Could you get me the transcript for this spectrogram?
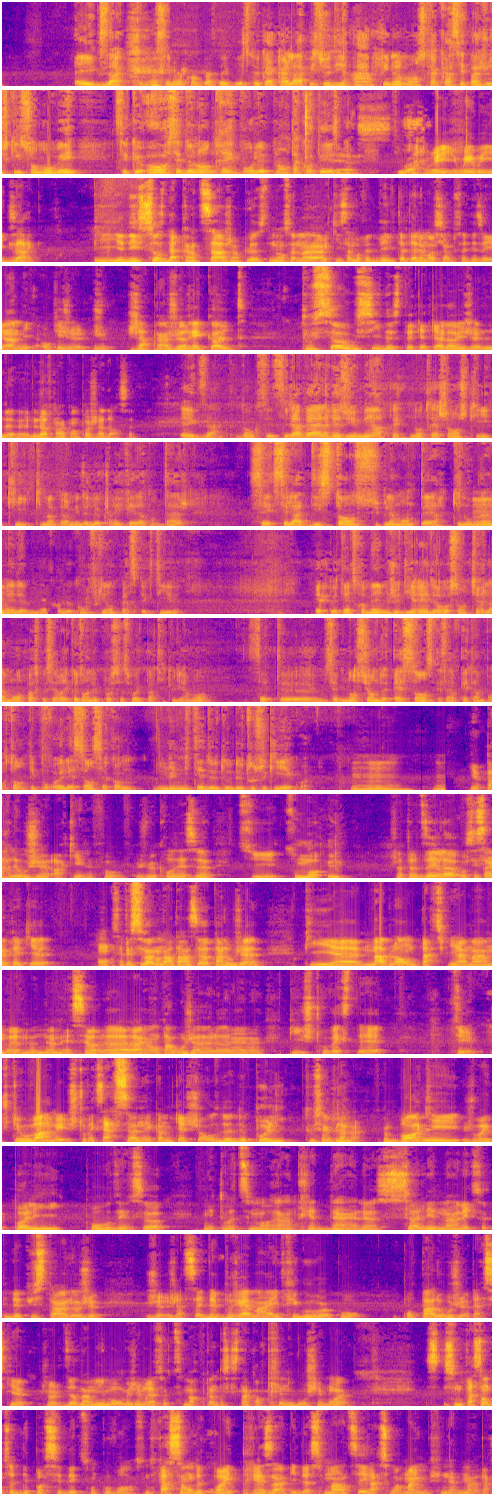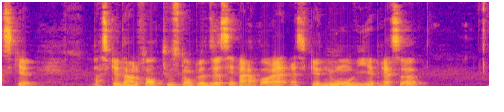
Exactement. C'est mettre en perspective ce caca-là, puis se dire, ah, finalement, ce caca, c'est pas juste qu'ils sont mauvais, c'est que, oh, c'est de l'engrais pour les plantes à côté. Tu vois? Oui, oui, oui, exact. Puis il y a des sources d'apprentissage en plus. Non seulement, ok, ça m'a fait vivre telle, émotion, ça fait agréable, mais ok, je, j'apprends, je, récolte tout ça aussi de ce caca-là et je l'offre en compost, j'adore ça. Exact. Donc, si, si j'avais à le résumer après notre échange qui, qui, qui m'a permis de le clarifier davantage, c'est la distance supplémentaire qui nous permet hmm. de mettre le conflit en perspective. Et peut-être même, je dirais, de ressentir l'amour, parce que c'est vrai que dans le process work particulièrement, cette, euh, cette notion de essence est, est importante. Puis pour eux, l'essence, c'est comme l'unité de, de, tout ce qui est, quoi. Hmm. Hmm. Il a parlé au jeu. Ok, faut, je veux creuser ça. Tu, tu m'as eu. Je vais te le dire, là, aussi simple que, ça fait souvent qu'on entend ça, parler au jeu. Puis euh, ma blonde particulièrement me, me nommait ça. Là. on parle au jeu, là, Puis je trouvais que c'était... J'étais ouvert, mais je trouvais que ça sonnait comme quelque chose de, de poli, tout simplement. Comme, bon, ok, mm. je vais être poli pour dire ça. Mais toi, tu m'as rentré dedans, là, solidement avec ça. Puis depuis ce temps-là, je, j'essaie de vraiment être rigoureux pour, pour parler au jeu parce que, je vais le dire dans mes mots, mais j'aimerais ça que tu me reprennes parce que c'est encore très nouveau chez moi c'est une façon de se déposséder de son pouvoir. C'est une façon de pas être présent puis de se mentir à soi-même finalement parce que parce que dans le fond tout ce qu'on peut dire c'est par rapport à, ce que nous on vit après ça.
